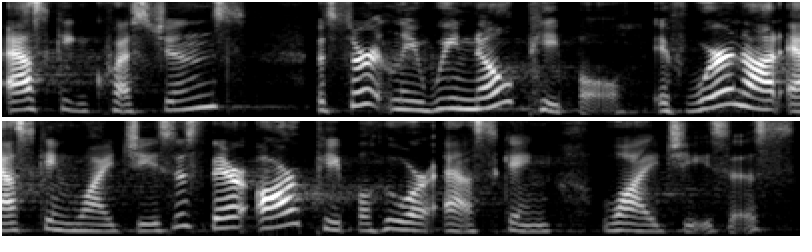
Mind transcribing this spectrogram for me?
asking questions but certainly, we know people. If we're not asking why Jesus, there are people who are asking why Jesus.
